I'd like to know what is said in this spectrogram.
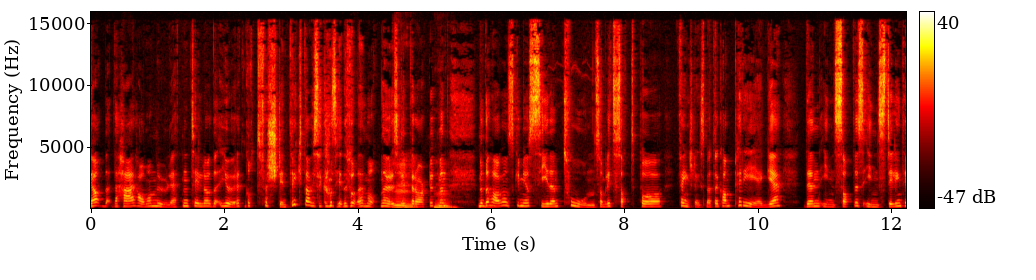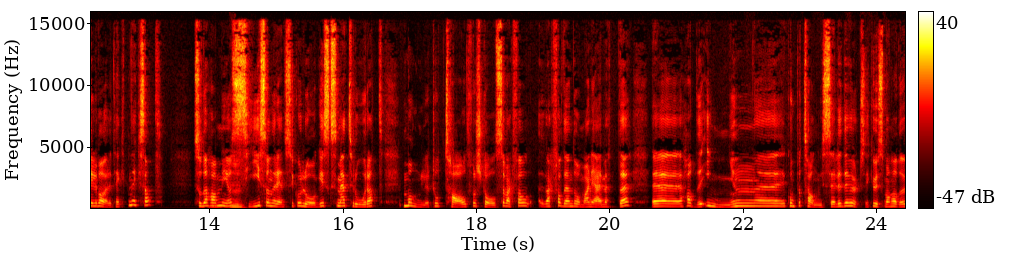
ja, det, det her har man muligheten til å gjøre et godt førsteinntrykk, hvis jeg kan si det på den måten. Det høres litt rart ut, men, men det har ganske mye å si. Den tonen som blitt satt på fengslingsmøtet, kan prege den innsattes innstilling til varetekten, ikke sant? Så det har mye å si sånn rent psykologisk som jeg tror at mangler total forståelse. I hvert fall, i hvert fall den dommeren jeg møtte, eh, hadde ingen eh, kompetanse, eller det hørtes ikke ut som han hadde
